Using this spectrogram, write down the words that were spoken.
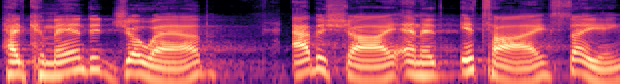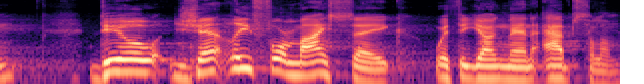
had commanded Joab, Abishai, and Ittai, saying, Deal gently for my sake with the young man Absalom.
